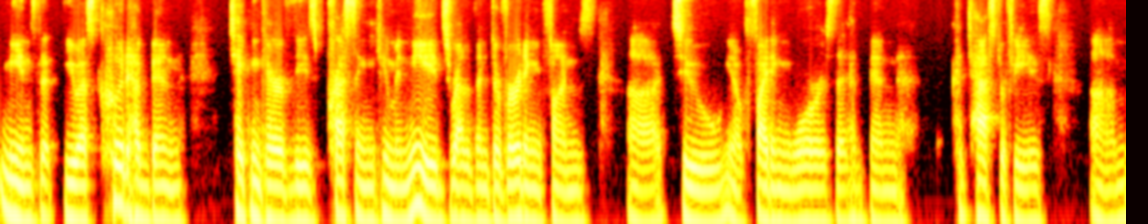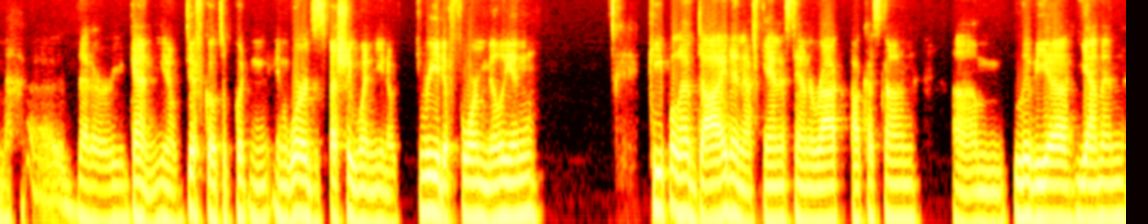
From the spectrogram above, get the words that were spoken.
means that the U.S. could have been taking care of these pressing human needs rather than diverting funds uh, to you know fighting wars that have been catastrophes um, uh, that are again you know difficult to put in, in words, especially when you know three to four million people have died in Afghanistan, Iraq, Pakistan, um, Libya, Yemen,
